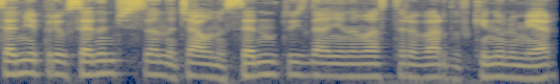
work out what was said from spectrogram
7 април 7 часа, начало на седмото издание на Мастер Авард в Кино Люмьер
